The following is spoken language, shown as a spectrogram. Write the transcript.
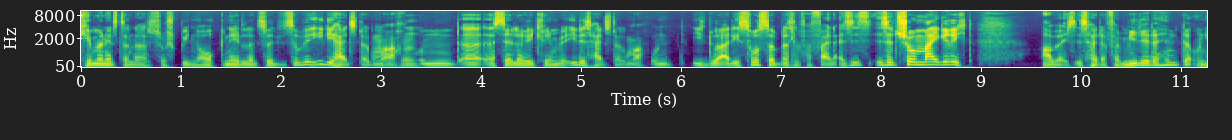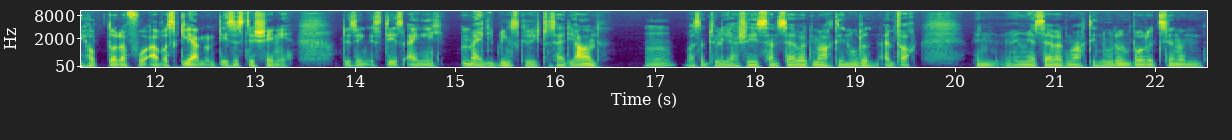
kommen jetzt dann da so Spinatknädel dazu, so wie ich die Heiztag mache. Mhm. Und äh, Selleriecreme, wie ich das Heiztag mache. Und ich tue auch die Soße ein bisschen verfeinern. Also es ist, ist jetzt schon mein Gericht. Aber es ist halt eine Familie dahinter und ich habe da davor auch was gelernt und das ist das Schöne. Deswegen ist das eigentlich mein Lieblingsgericht seit Jahren. Mhm. Was natürlich auch schön ist, sind selber gemachte Nudeln. Einfach, wenn, wenn wir selber gemachte Nudeln produzieren und,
